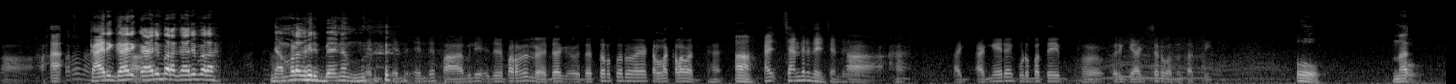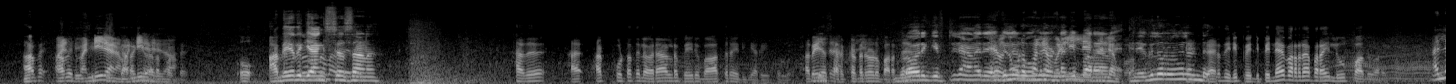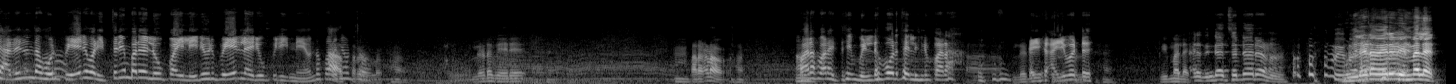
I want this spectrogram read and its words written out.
ആ, ആ, കാര്യം കാര്യം കാര്യം പറ കാര്യം പറ. നമ്മുടെ പേര് ബെനം. എന്റെ ഫാമിലി ഇത് പറഞ്ഞല്ലോ എന്റെ ദത്തടത്തോടായ കള്ളക്കളവൻ. ചന്ദ്രൻ ചന്ദ്രൻ. അങ്ങേരെയും കുടുംബത്തെയും ഒരു ഗ്യാങ്സ്റ്റർ വന്ന് തട്ടി. ഓ. അതേത് ഗ്യാങ്സ്റ്റേഴ്സ് ആണ്? അത് ആ- കൂട്ടത്തിൽ ഒരാളുടെ പേര് മാത്രമേ എനിക്ക് അറിയത്തുള്ളൂ അത് ഞാൻ പേര് സർക്കാരിനോട് പറഞ്ഞു ഒരു ഗിഫ്റ്റിനാണ് റെഗുലർ പറയാം, റെഗുലർ റൂമിലുണ്ട് പിന്നെ പറഞ്ഞ പറയും ലൂപ്പ് അത് പറയും. അല്ല അതിനെന്താ? ഒരു പേര് പറയും ഇത്രയും പറയാൻ ലൂപ്പായില്ലേ? ഇനി ഒരു പേരില്ല ലൂപ്പിരിക്കുന്നേ ഒന്ന് പറഞ്ഞോളൂ പേര്. പറയണോ? പറ പറ ഇത്രയും ബിൽഡപ്പ് കൊടുത്തല്ലേ ഇനി പറ. അഴിവട്ട്. വിമലൻ. അല്ല, നിന്റെ അച്ഛന്റെ പേരാണോ? പുള്ളിയുടെ പേര് വിമലൻ.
